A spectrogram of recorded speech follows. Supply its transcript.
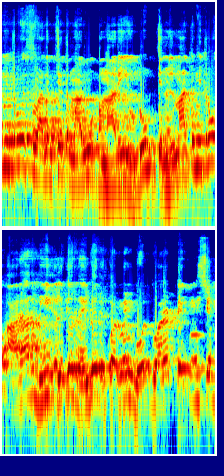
મિત્રો, સ્વાગત છે તમારું અમારી યુટ્યુબ ચેનલમાં તો મિત્રો આરઆરબી એટલે કે રેલવે રિક્વાયરમેન્ટ બોર્ડ દ્વારા ટેકનિશિયન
